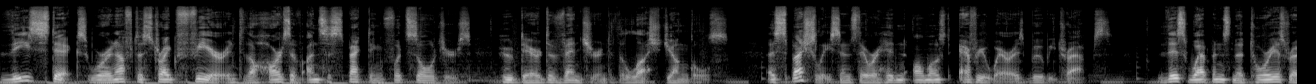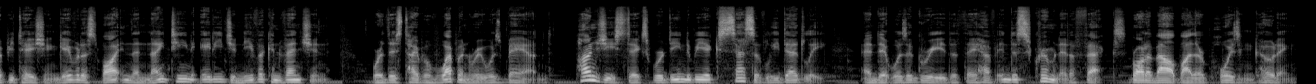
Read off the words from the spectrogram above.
These sticks were enough to strike fear into the hearts of unsuspecting foot soldiers who dared to venture into the lush jungles especially since they were hidden almost everywhere as booby traps. This weapon's notorious reputation gave it a spot in the 1980 Geneva Convention, where this type of weaponry was banned. Punji sticks were deemed to be excessively deadly, and it was agreed that they have indiscriminate effects brought about by their poison coating.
